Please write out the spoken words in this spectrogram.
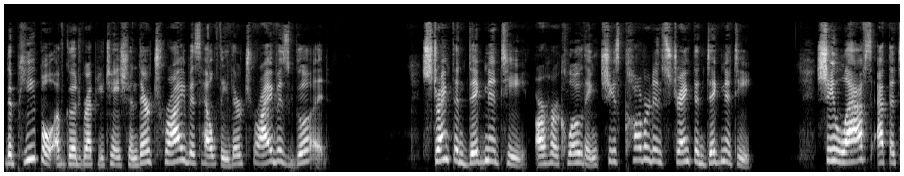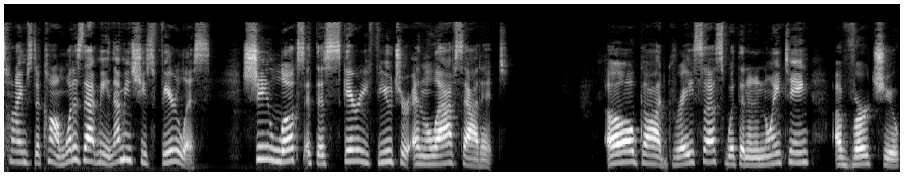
the people of good reputation. Their tribe is healthy. Their tribe is good. Strength and dignity are her clothing. She's covered in strength and dignity. She laughs at the times to come. What does that mean? That means she's fearless. She looks at this scary future and laughs at it. Oh God, grace us with an anointing of virtue.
